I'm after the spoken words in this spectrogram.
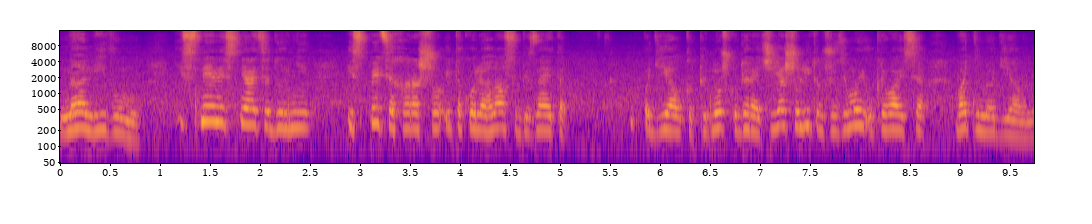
На лівому. І сни не сняться дурні, і спиться хорошо, і тако лягла собі, знаєте, одіялко під ножку. До речі, я що літом, що зимою укриваюся ватніми одіялами.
